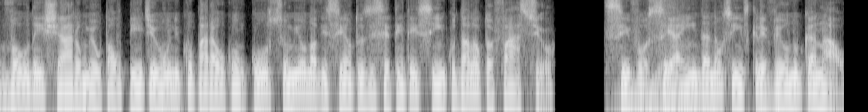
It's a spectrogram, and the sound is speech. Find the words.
vou deixar o meu palpite único para o concurso 1975 da Loto Fácil. Se você ainda não se inscreveu no canal,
